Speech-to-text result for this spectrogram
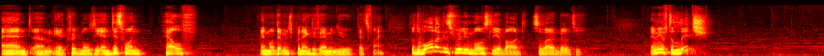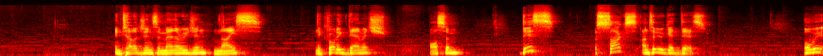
and um, yeah, crit multi. And this one, health, and more damage per negative you. That's fine. So the Warlock is really mostly about survivability. Then we have the Lich. Intelligence and mana regen, nice. Necrotic damage, awesome. This sucks until you get this. Well, we,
